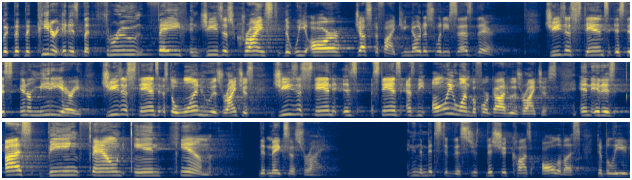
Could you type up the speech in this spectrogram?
but, but, but Peter, it is but through faith in Jesus Christ that we are justified. Do you notice what he says there? Jesus stands as this intermediary. Jesus stands as the one who is righteous. Jesus stand is, stands as the only one before God who is righteous. And it is us being found in him that makes us right. And in the midst of this, this should cause all of us to believe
